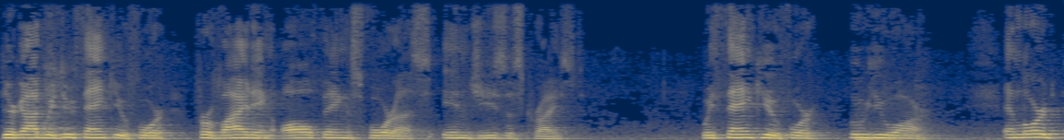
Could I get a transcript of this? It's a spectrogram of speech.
Dear God, we do thank you for providing all things for us in Jesus Christ. We thank you for who you are. And Lord,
